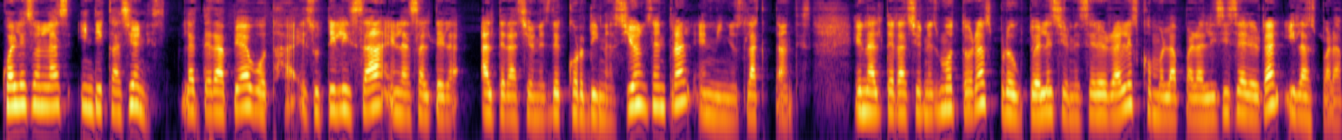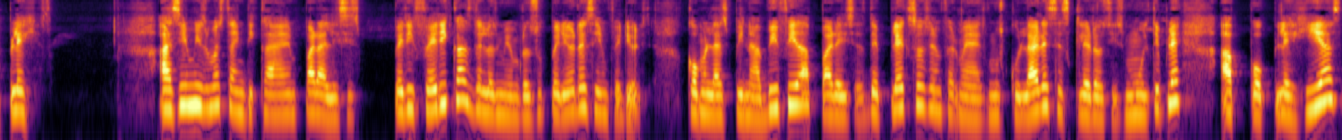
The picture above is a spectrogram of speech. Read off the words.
¿Cuáles son las indicaciones? La terapia de Botha es utilizada en las alteraciones alteraciones de coordinación central en niños lactantes, en alteraciones motoras producto de lesiones cerebrales como la parálisis cerebral y las paraplegias. Asimismo está indicada en parálisis periféricas de los miembros superiores e inferiores, como la espina bífida, parecias de plexos, enfermedades musculares, esclerosis múltiple, apoplejías,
